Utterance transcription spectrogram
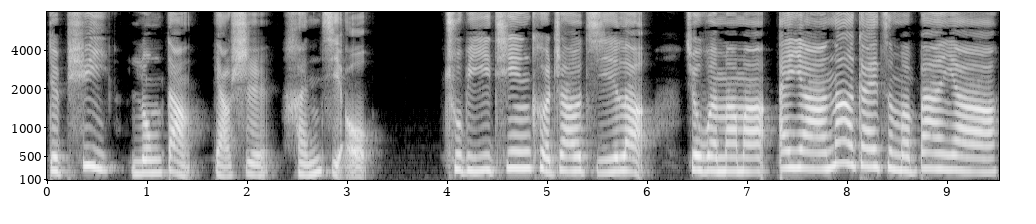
depuis longtemps 表示很久。初比一听可着急了，就问妈妈：“哎呀，那该怎么办呀？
